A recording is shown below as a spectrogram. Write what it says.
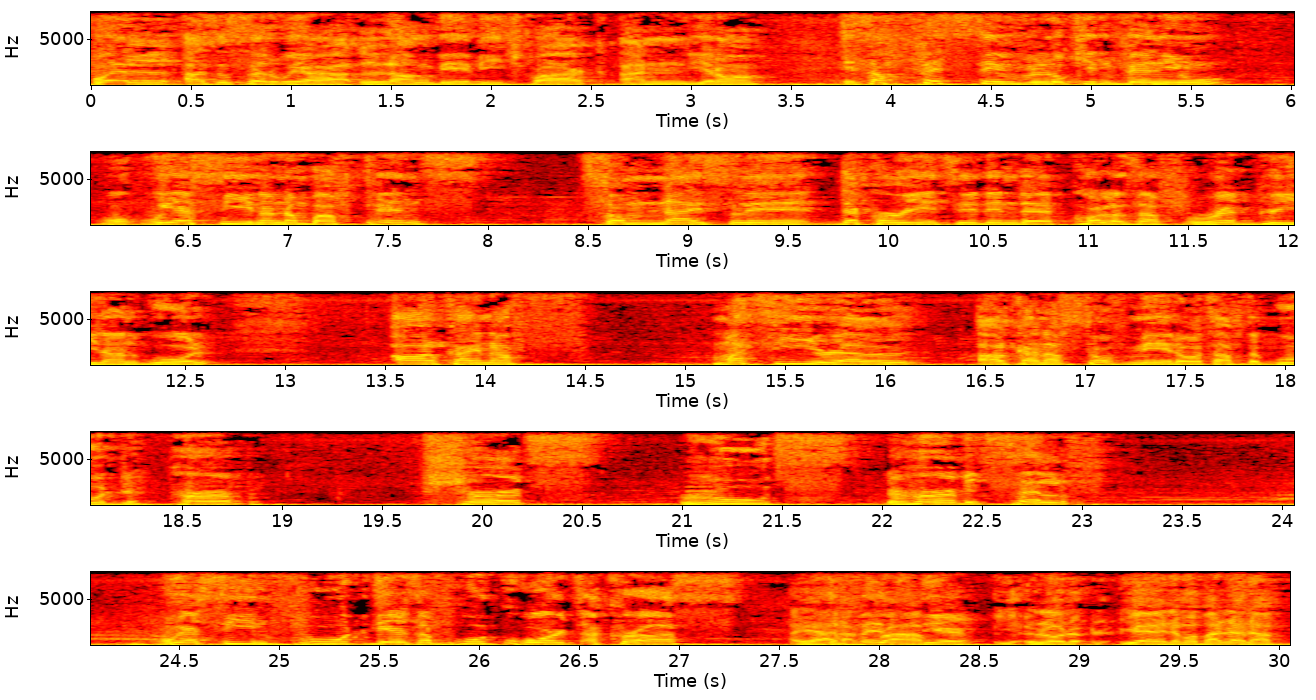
Well, as I said, we are at Long Bay Beach Park, and you know, it's a festive looking venue. We are seeing a number of tents, some nicely decorated in the colors of red, green, and gold. All kind of material, all kind of stuff made out of the good herb, shirts, roots, the herb itself. We're seeing food. There's a food court across Yeah, the the fence craft, there. you know, the- yeah, them have another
